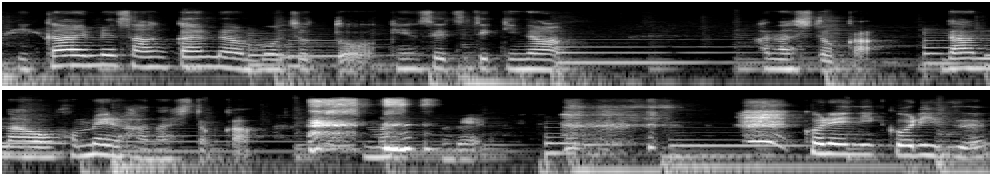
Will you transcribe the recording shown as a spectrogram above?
2回目、3回目はもうちょっと建設的な話とか、旦那を褒める話とかしますので、これに懲りず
